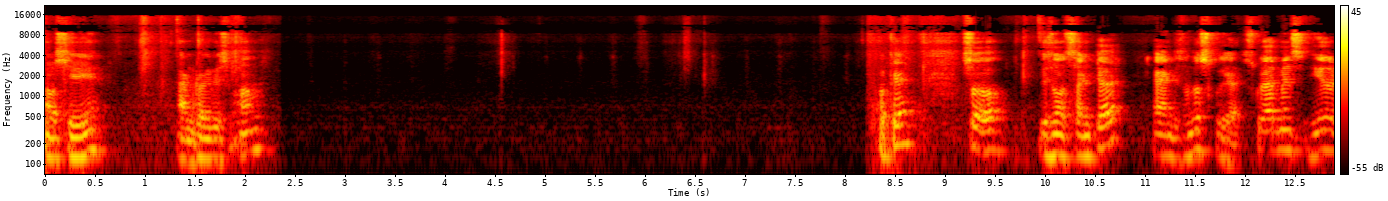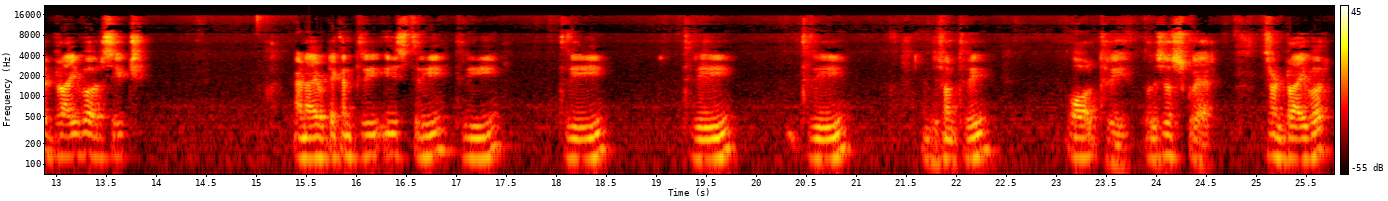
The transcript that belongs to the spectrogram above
Now see, I am drawing this one. Okay? So this one center and this one the square. Square means here driver seat. And I have taken 3 is 3 3 3 3 3 and this one 3 all 3 so this is square. This one driver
